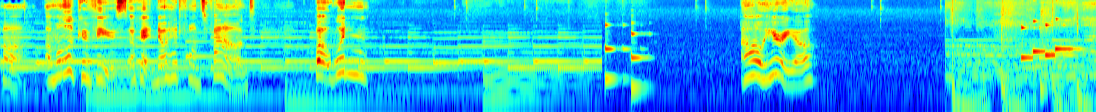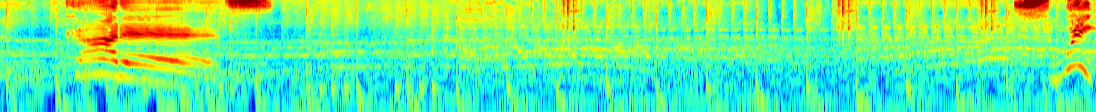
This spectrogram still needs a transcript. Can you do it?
Huh. I'm a little confused. Okay, no headphones found. But wouldn't... here we go. Got it! Sweet!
